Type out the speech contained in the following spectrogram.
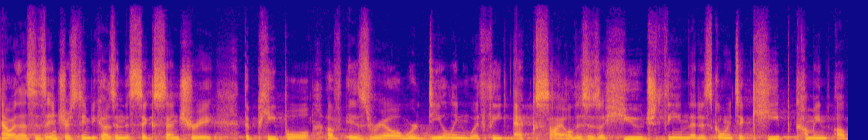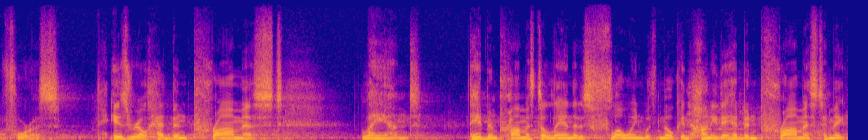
Now, this is interesting because in the sixth century, the people of Israel were dealing with the exile. This is a huge theme that is going to keep coming up for us. Israel had been promised land. They had been promised a land that is flowing with milk and honey. They had been promised to make,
